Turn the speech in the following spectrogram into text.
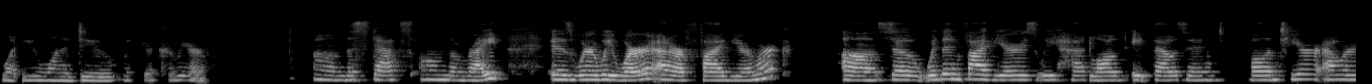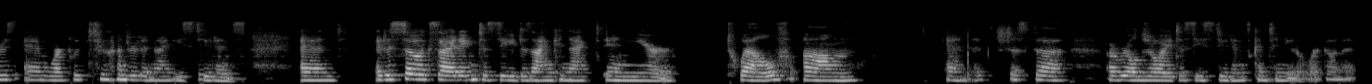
what you want to do with your career. Um, the stats on the right is where we were at our five year mark. Uh, so within five years, we had logged 8,000 volunteer hours and worked with 290 students. And it is so exciting to see Design Connect in year 12. Um, and it's just a, a real joy to see students continue to work on it.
